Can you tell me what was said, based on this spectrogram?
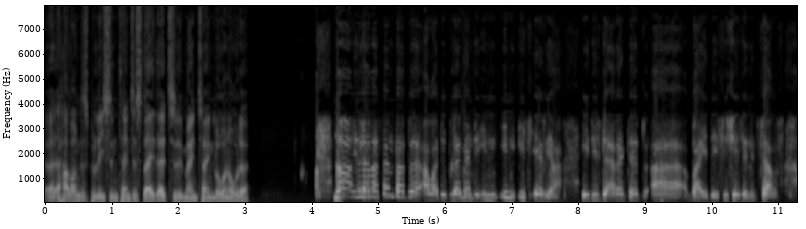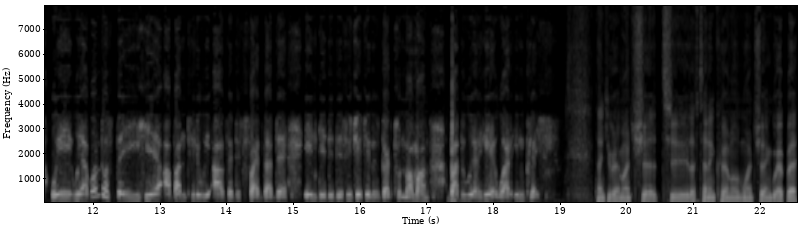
Uh, how long does police intend to stay there to maintain law and order? No, you will understand that uh, our deployment in, in each area, it is directed uh, by the situation itself. We we are going to stay here up until we are satisfied that uh, indeed the situation is back to normal, but we are here, we are in place. Thank you very much uh, to Lieutenant Colonel Moatshe Ngoepe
